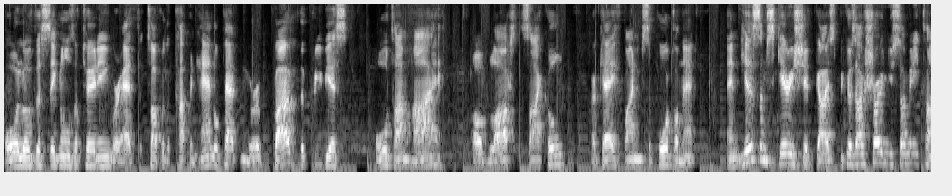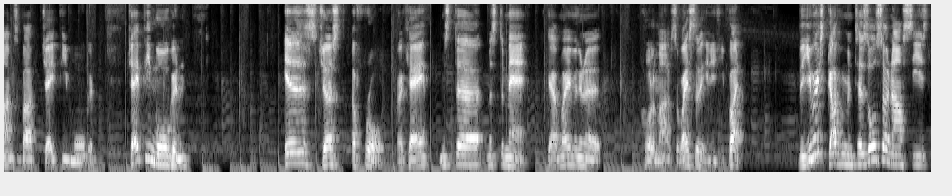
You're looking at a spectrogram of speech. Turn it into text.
All of the signals are turning. We're at the top of the cup and handle pattern. We're above the previous all-time high of last cycle. Okay, finding support on that. And here's some scary shit, guys, because I've shown you so many times about JP Morgan. JP Morgan is just a fraud, okay? Mr. Mr. Man. Okay, I'm not even gonna call him out. It's a waste of energy. But the US government has also now seized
